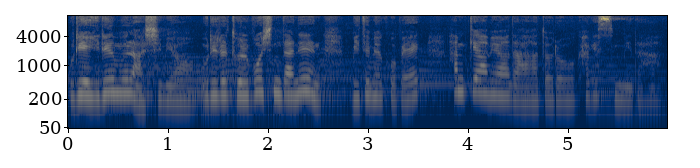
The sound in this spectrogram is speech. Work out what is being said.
우리의 이름을 아시며 우리를 돌보신다는 믿음의 고백 함께하며 나아가도록 하겠습니다.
